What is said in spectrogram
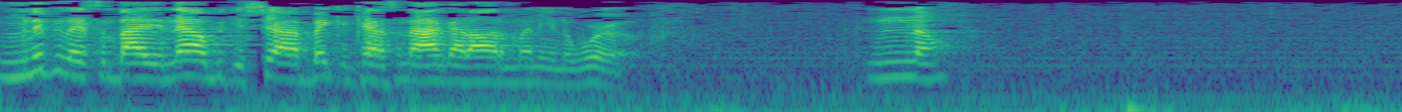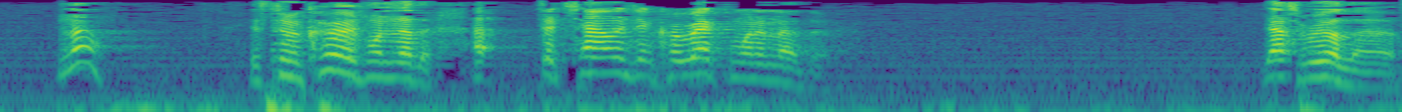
manipulate somebody and now we can share our bank accounts and now I got all the money in the world. No. No. It's to encourage one another, uh, to challenge and correct one another. That's real love.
